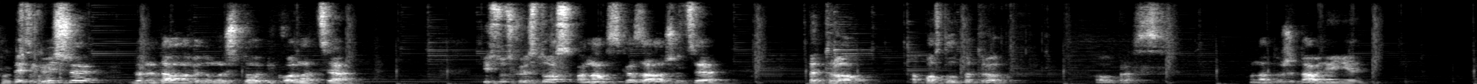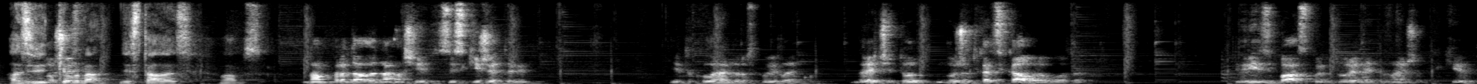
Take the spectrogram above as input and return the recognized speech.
Найцікавіше, донедавна ми думали, що ікона ця Ісус Христос, а нам сказали, що це Петро, апостол Петро. Образ. Вона дуже давня є. А звідки Ну, щось- вона дісталась вам? Нам передали наші сільські жителі. І таку легенду розповіли. До речі, тут дуже така цікава робота. Різьба, скульптури, не знаю, що таке.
